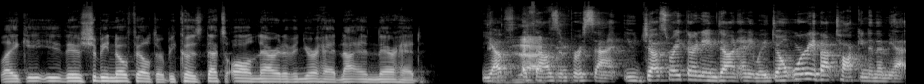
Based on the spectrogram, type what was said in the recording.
Like y- y- there should be no filter because that's all narrative in your head, not in their head. Yep, Exactly. a thousand percent. You just write their name down anyway. Don't worry about talking to them yet.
